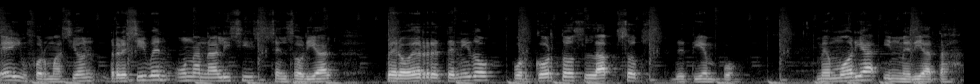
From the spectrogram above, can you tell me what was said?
e información reciben un análisis sensorial, pero es retenido por cortos lapsos de tiempo. Memoria inmediata.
